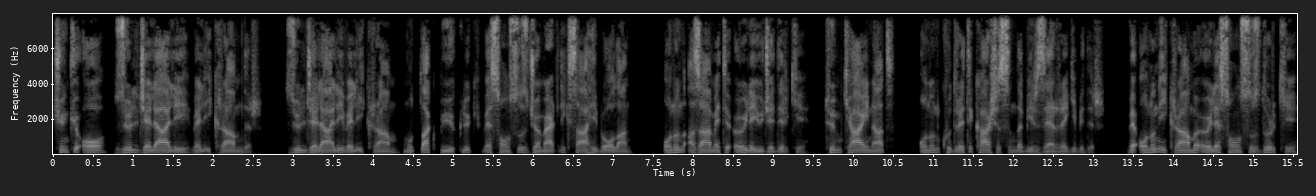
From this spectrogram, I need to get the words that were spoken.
Çünkü O Zülcelali vel İkram'dır. Zülcelali vel İkram, mutlak büyüklük ve sonsuz cömertlik sahibi olan, O'nun azameti öyle yücedir ki, tüm kainat, O'nun kudreti karşısında bir zerre gibidir. Ve O'nun ikramı öyle sonsuzdur ki,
